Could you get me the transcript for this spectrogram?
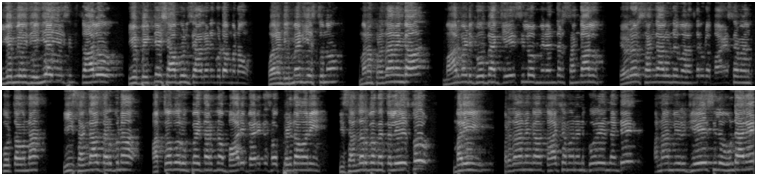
ఇక మీరు ఇది ఎంజాయ్ చేసింది చాలు. ఇక పెట్టిన షాపులు చాలని కూడా మనం వాళ్ళని డిమాండ్ చేస్తున్నాం. మనం ప్రధానంగా మార్వాడి గోబ్యాక్ జేఏసీలో మీరందరు సంఘాలు ఎవరెవరు సంఘాలు ఉన్నాయి వాళ్ళందరూ కూడా భాగస్వామ్యాన్ని కోరుతా ఉన్నా ఈ సంఘాల తరపున అక్టోబర్ ముప్పై తరపున భారీ బహిరంగ సభ పెడదామని ఈ సందర్భంగా తెలియజేస్తూ మరి ప్రధానంగా కాచమని కోరేందంటే అన్న మీరు జేఏసీలో ఉండాలి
